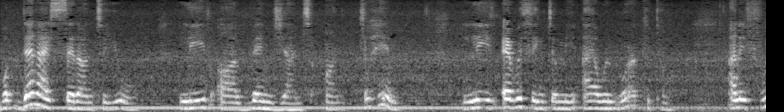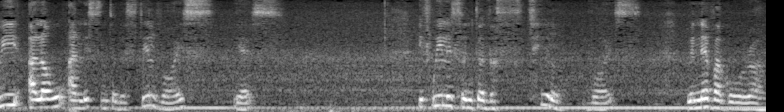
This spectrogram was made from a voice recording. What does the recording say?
But then I said unto you, leave all vengeance unto him. Leave everything to me. I will work it out. And if we allow and listen to the still voice, yes. If we listen to the still voice, we never go wrong.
